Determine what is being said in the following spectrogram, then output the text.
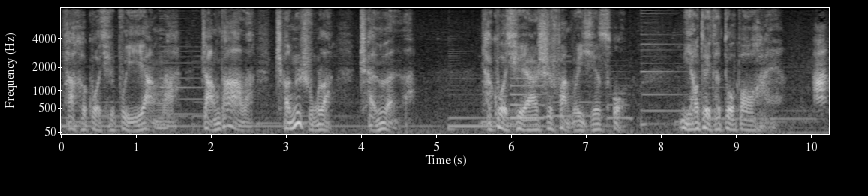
他和过去不一样了，长大了，成熟了，沉稳了。他过去啊是犯过一些错，你要对他多包涵呀。啊。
